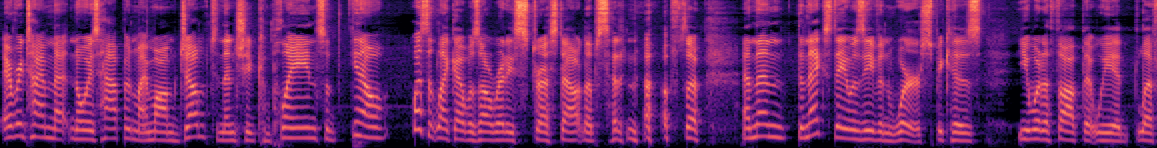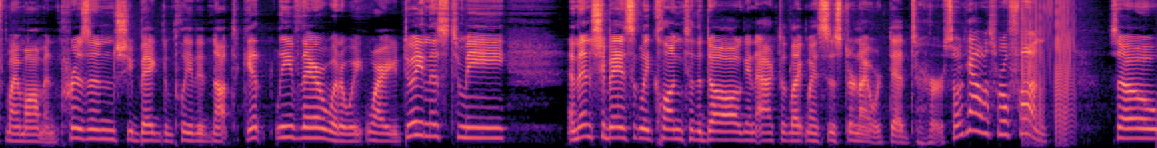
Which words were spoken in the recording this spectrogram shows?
every time that noise happened, my mom jumped and then she'd complain. So, you know, it wasn't like I was already stressed out and upset enough. So, and then the next day was even worse because you would have thought that we had left my mom in prison. She begged and pleaded not to get leave there. What are we why are you doing this to me? And then she basically clung to the dog and acted like my sister and I were dead to her. So yeah, it was real fun. So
